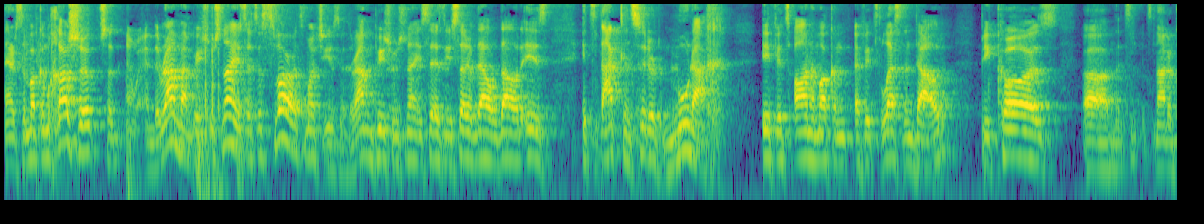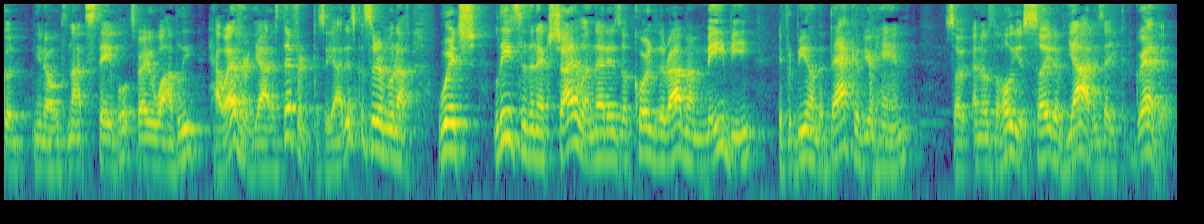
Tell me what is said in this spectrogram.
and it's a makam chashuv. So, and the Rambam Pish Mishnah says it's a svar. It's much easier. The Rambam Pish Mishnah says the Yisrael of Dalad Dalad is it's not considered munach if it's on a makam if it's less than Dalad because. Um, it's, it's, not a good, you know, it's not stable, it's very wobbly. However, Yad is different because Yad is considered Munach, which leads to the next Shaila, and that is, according to the Rambam, maybe if it would be on the back of your hand, so, and it's the whole side of Yad is that you could grab it.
